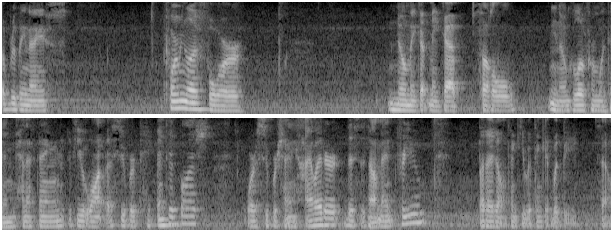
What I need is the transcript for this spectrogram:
a really nice formula for no makeup makeup, subtle, you know, glow from within kind of thing. If you want a super pigmented blush or a super shiny highlighter, this is not meant for you, but I don't think you would think it would be, so.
